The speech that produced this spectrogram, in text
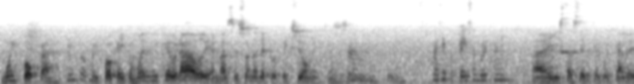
Muy poca, muy poca, y como es muy quebrado y además es zonas de protección, entonces... Ah, eh, ah sí, porque ahí el volcán. Ahí está cerca el volcán, el,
